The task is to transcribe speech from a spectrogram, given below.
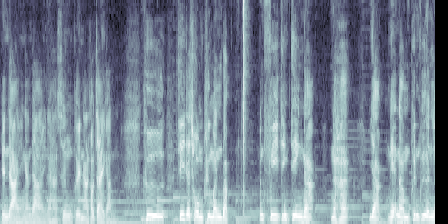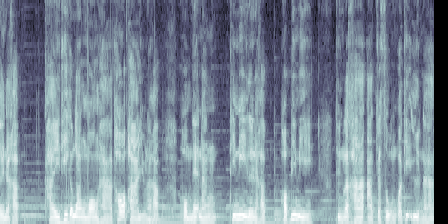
เป็นด่างอย่างนั้นได้นะฮะซึ่งเพื่อนนานเข้าใจกัน คือที่จะชมคือมันแบบมันฟรีจริง ๆอะ่ะ นะฮะอยากแนะนำเพื่อนๆเลยนะครับ ใครที่กำลังมองหาท่อผ่าอยู่นะครับ ผมแนะนำที่นี่เลยนะครับ Hobby มีถึงราคาอาจจะสูงกว่าที่อื่นนะฮะ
